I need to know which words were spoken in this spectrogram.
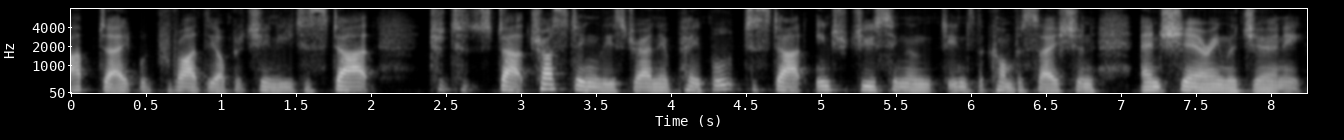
update would provide the opportunity to start to, to, start trusting the Australian people, to start introducing them into the conversation and sharing the journey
